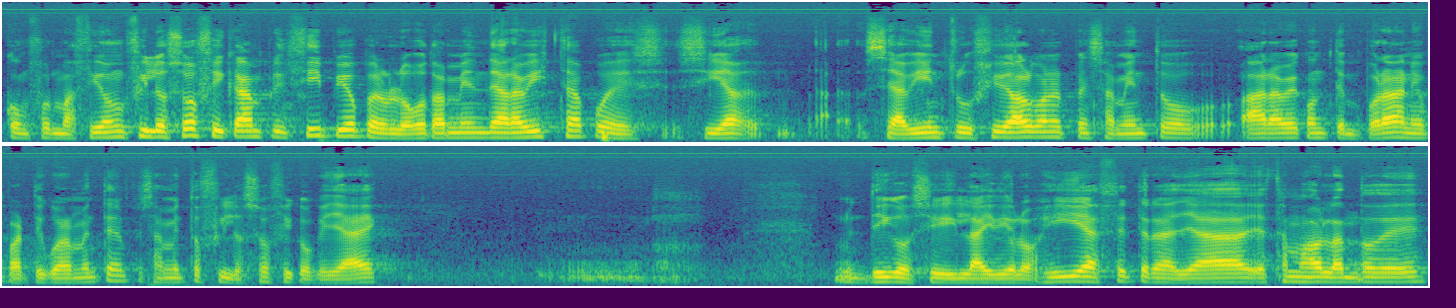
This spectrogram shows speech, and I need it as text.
con formación filosófica en principio, pero luego también de arabista, pues sí se había introducido algo en el pensamiento árabe contemporáneo, particularmente en el pensamiento filosófico, que ya es, digo, si la ideología, etcétera, ya, ya estamos hablando de,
